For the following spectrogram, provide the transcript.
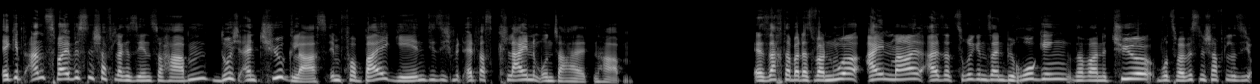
er gibt an, zwei Wissenschaftler gesehen zu haben, durch ein Türglas im Vorbeigehen, die sich mit etwas Kleinem unterhalten haben. Er sagt aber, das war nur einmal, als er zurück in sein Büro ging. Da war eine Tür, wo zwei Wissenschaftler sich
